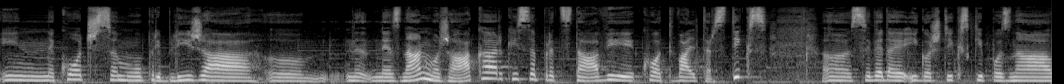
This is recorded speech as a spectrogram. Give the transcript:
in nekoč se mu približa eh, neznan možakar, ki se predstavi kot Walter Stix. Seveda je Igor Štiks, ki pozna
